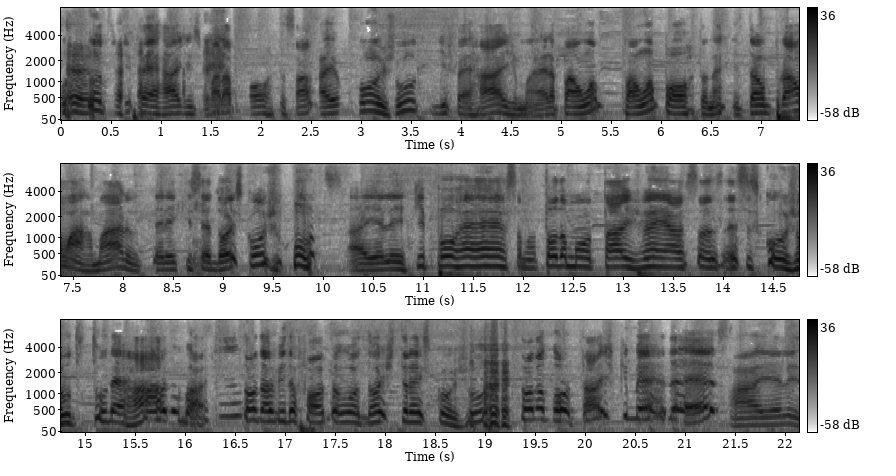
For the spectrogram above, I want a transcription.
Conjunto de ferragens para a porta, sabe? Aí o conjunto de ferragem, mano, era para uma, uma porta, né? Então, para um armário, teria que ser dois conjuntos. Aí ele, que porra é essa, mano? Toda montagem vem essas, esses conjuntos tudo errado, mano. Toda vida falta um, dois, três conjuntos. Toda montagem, que merda é essa? Aí ele,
